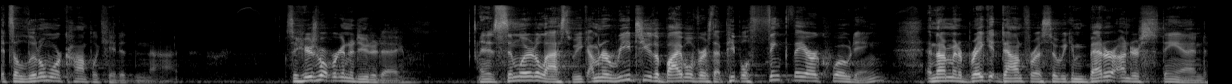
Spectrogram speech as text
it's a little more complicated than that. So here's what we're going to do today. And it's similar to last week. I'm going to read to you the Bible verse that people think they are quoting, and then I'm going to break it down for us so we can better understand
